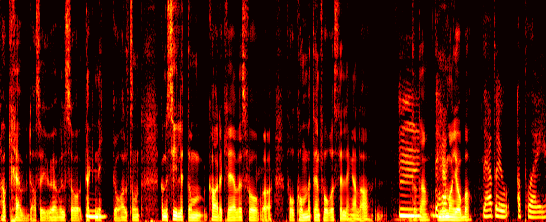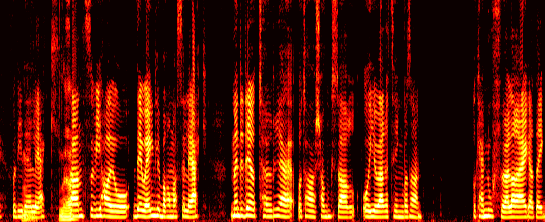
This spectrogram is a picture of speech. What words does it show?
har krevd, altså i øvelse og teknikk Mm. og alt sånt. Kan du si litt om hva det kreves for, for å komme til en forestilling, eller Mm, det, det hvor mye man jobber? Det heter jo a play fordi det er lek. Ja. Sant? Så vi har jo Det er jo egentlig bare masse lek. Men det er det å tørre å ta sjanser og gjøre ting bare sånn OK, nå føler jeg at jeg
